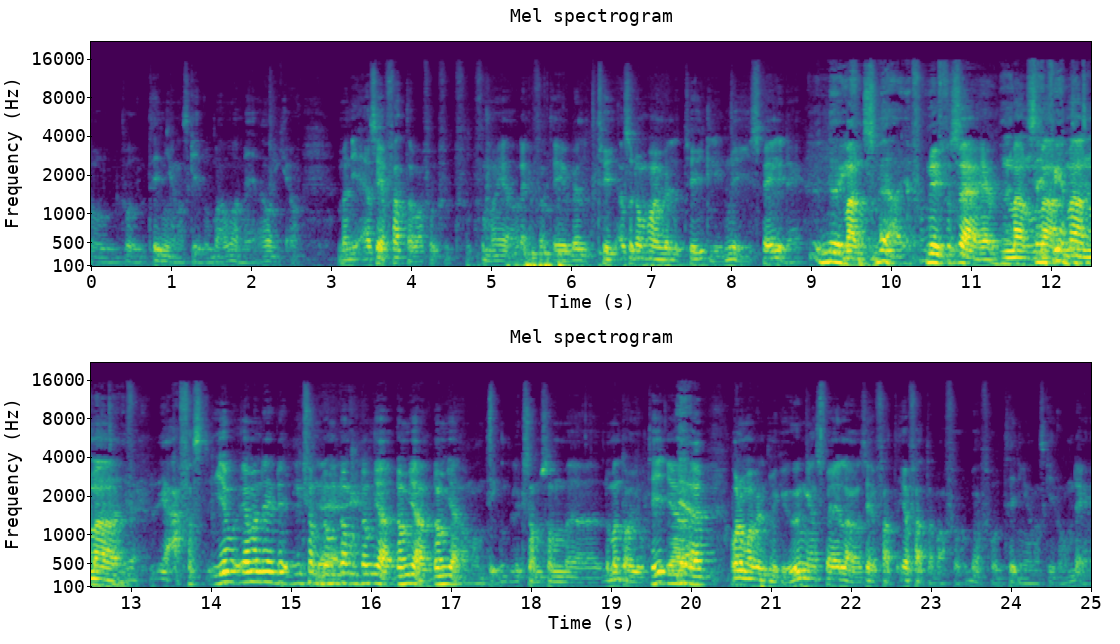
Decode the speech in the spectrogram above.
för, för tidningarna skriver bara med AIK. Men det, alltså jag fattar varför får man göra det. För att det är väldigt tydligt. Alltså de har en väldigt tydlig ny spelidé. Ny Man- för Sverige. Ny för Sverige. Man, man, 50-talet. man, man, ja fast, jo, ja men det, det, liksom, de, de, de, gör, de, gör, de gör någonting liksom som eh, de inte har gjort tidigare. Ja. Och de har väldigt mycket unga spelare. Så jag, fatt, jag fattar varför, varför tidningarna skriver om det.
